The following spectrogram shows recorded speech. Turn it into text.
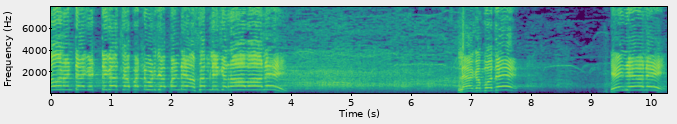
అవునంటే గట్టిగా చెప్పండి కూడా చెప్పండి అసెంబ్లీకి రావాలి. లేకపోతే ఏం చేయాలి?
